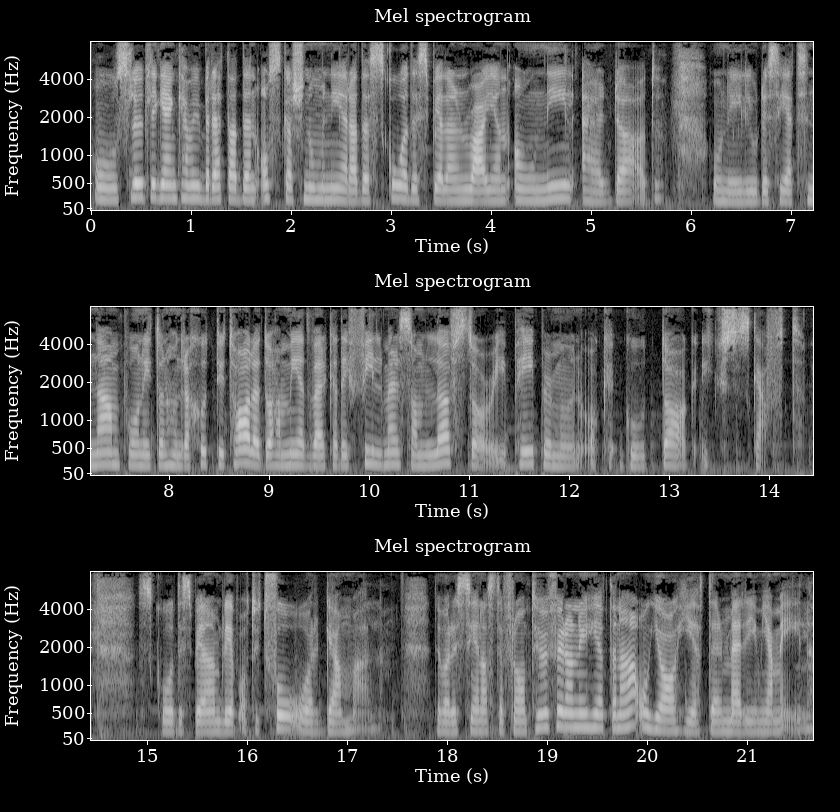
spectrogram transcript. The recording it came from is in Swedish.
Och slutligen kan vi berätta att den Oscars-nominerade skådespelaren Ryan O'Neill är död. O'Neill gjorde sig ett namn på 1970-talet då han medverkade i filmer som Love Story, Paper Moon och God dag yxskaft. Skådespelaren blev 82 år gammal. Det var det senaste från TV4 Nyheterna och jag heter Merim Jamil.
